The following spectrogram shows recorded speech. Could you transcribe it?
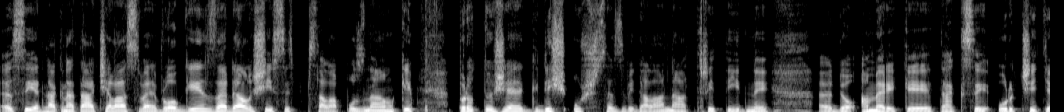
eh, si jednak natáčela své vlogy, za další si psala poznámky, protože když už se zvydala na tři týdny eh, do Ameriky, tak si určitě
